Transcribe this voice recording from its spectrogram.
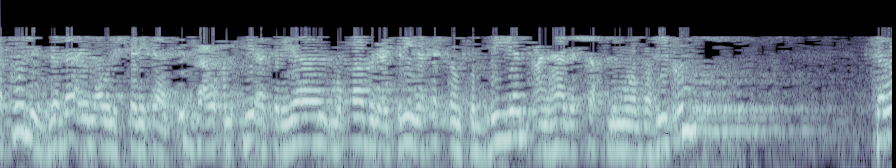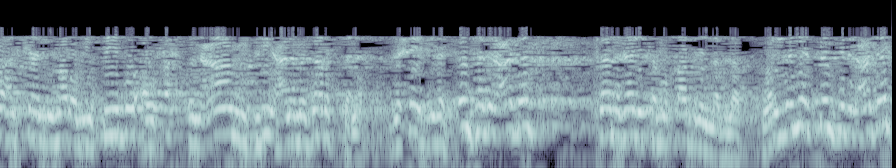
يقول للزبائن أو للشركات ادفعوا 500 ريال مقابل 20 كشفا طبيا عن هذا الشخص من موظفيكم سواء كان لمرض يصيبه أو فحص عام يجريه على مدار السنة. بحيث إذا استنفذ العدد كان ذلك مقابل المبلغ. وإن لم يستنفذ العدد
